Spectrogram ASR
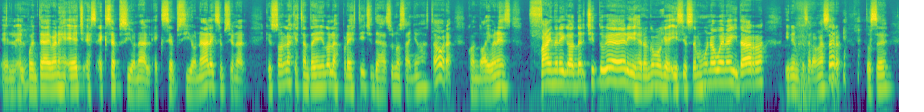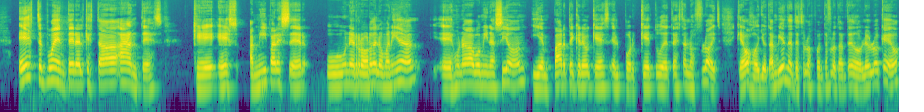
El, puente de Ibanez Edge es excepcional, excepcional, excepcional. Que son las que están teniendo las Prestige desde hace unos años hasta ahora. Cuando Ibanez finally got their shit together y dijeron como que, ¿y si hacemos una buena guitarra? Y lo empezaron a hacer. Entonces, este puente era el que estaba antes, que es, a mi parecer, un error de la humanidad es una abominación y en parte creo que es el por qué tú detestas los Floyds. Que ojo, yo también detesto los puentes flotantes de doble bloqueo,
